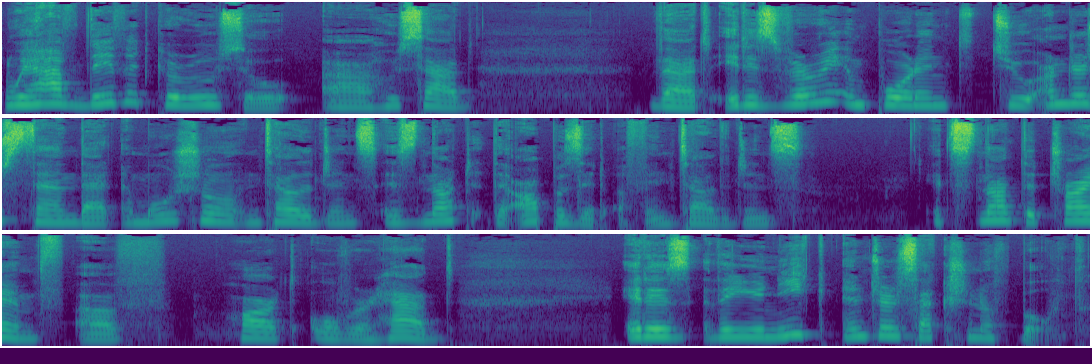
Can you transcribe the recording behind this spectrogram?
We have David Caruso, uh, who said, that it is very important to understand that emotional intelligence is not the opposite of intelligence. It's not the triumph of heart over head. It is the unique intersection of both.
